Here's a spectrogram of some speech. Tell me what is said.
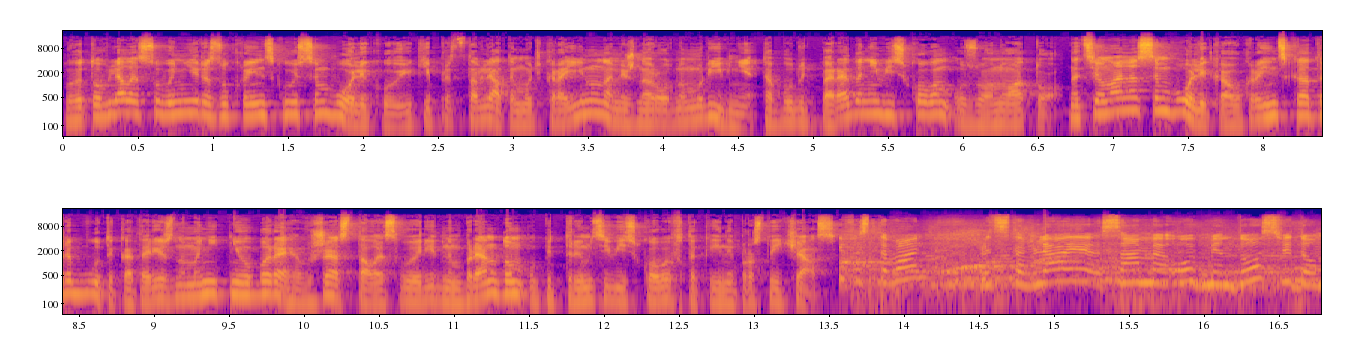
виготовляли сувеніри з українською символікою, які представлятимуть країну на міжнародному рівні та будуть передані військовим у зону АТО. Національна символіка, українська атрибутика та різноманітні обереги вже стали своєрідним брендом у підтримці військових в такий непростий час. Фестиваль представляє саме обмін досвідом,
